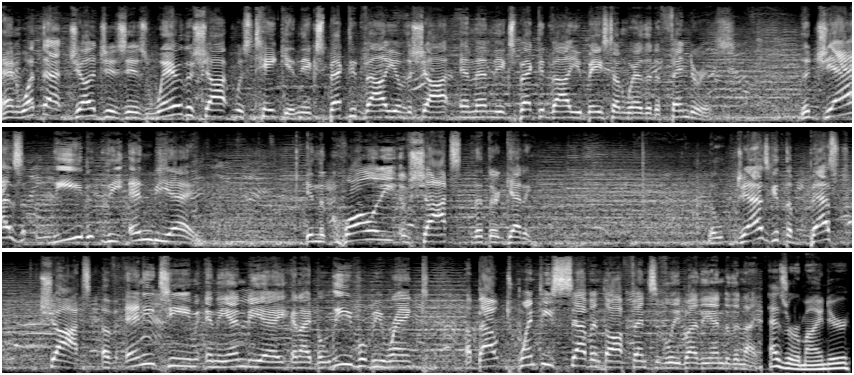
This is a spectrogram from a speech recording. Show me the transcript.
And what that judges is where the shot was taken, the expected value of the shot, and then the expected value based on where the defender is. The Jazz lead the NBA in the quality of shots that they're getting. The Jazz get the best shots of any team in the NBA, and I believe will be ranked about 27th offensively by the end of the night. As a reminder,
